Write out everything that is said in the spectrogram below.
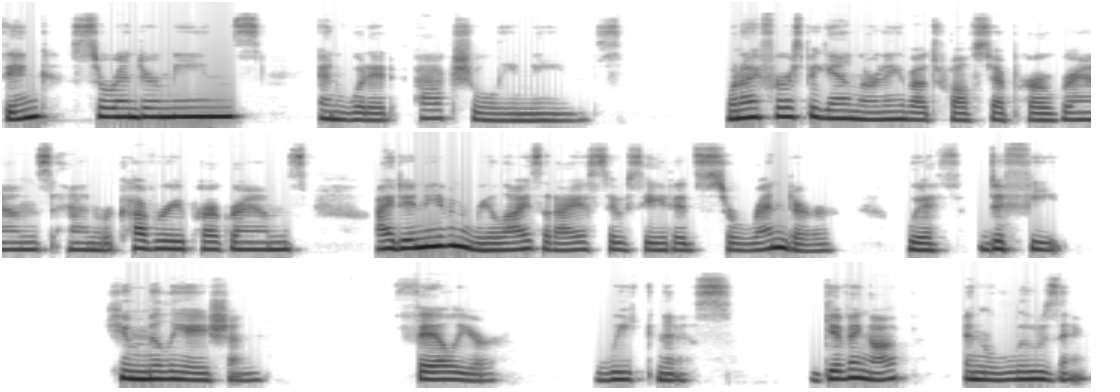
think surrender means and what it actually means. When I first began learning about 12 step programs and recovery programs, I didn't even realize that I associated surrender with defeat, humiliation, failure, weakness, giving up, and losing.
